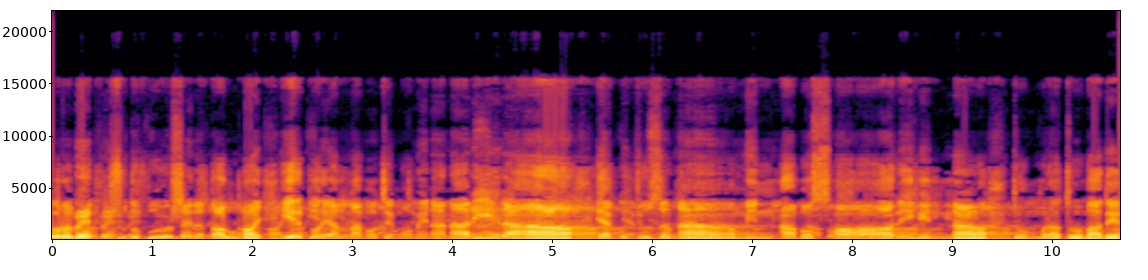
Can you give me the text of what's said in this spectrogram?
করবে, শুধু পুরুষের দল নয়। এরপরে আল্লাহ বলছে, মোমেনা নারীরা, এক যোজনা মিন আবসারিহিন্না, তোমরা তোমাদের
